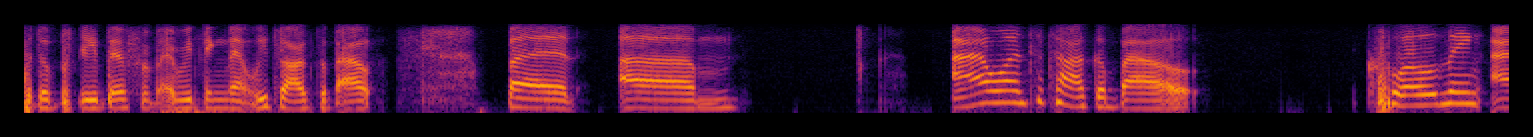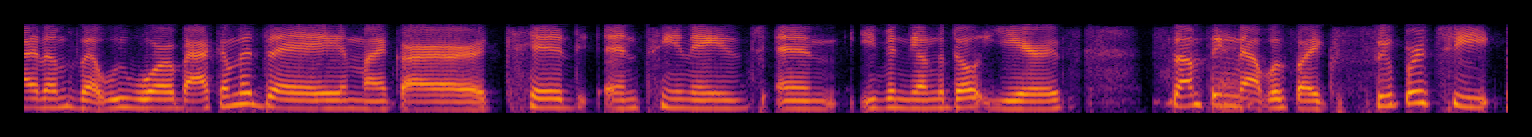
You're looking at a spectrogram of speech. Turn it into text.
little breather from everything that we talked about. But um, I want to talk about clothing items that we wore back in the day in like our kid and teenage and even young adult years. Something that was like super cheap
